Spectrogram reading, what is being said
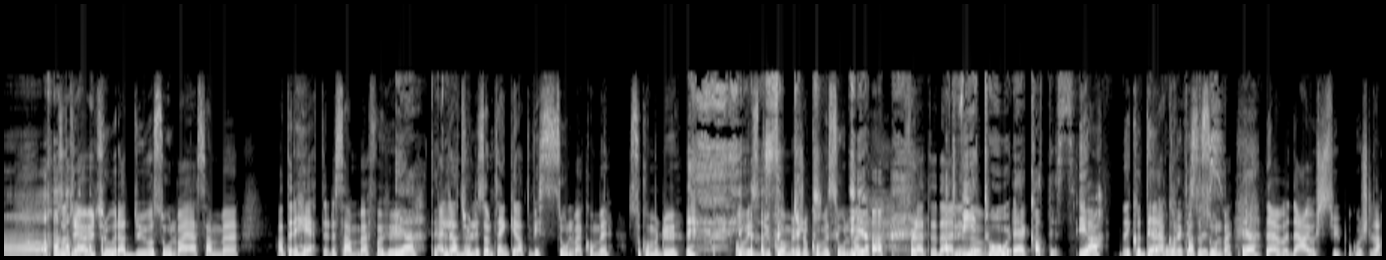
Og så tror jeg hun tror at du og Solveig er samme At dere heter det samme, for hun Ja, Eller at hun liksom tenker at hvis Solveig kommer, så kommer du. Og hvis du kommer, så kommer Solveig. Ja, at, det at vi liksom, to er kattis. Ja, det- dere er kattis, Kattis og Solveig. Ja. Det er, det er jo superkoselig, da.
